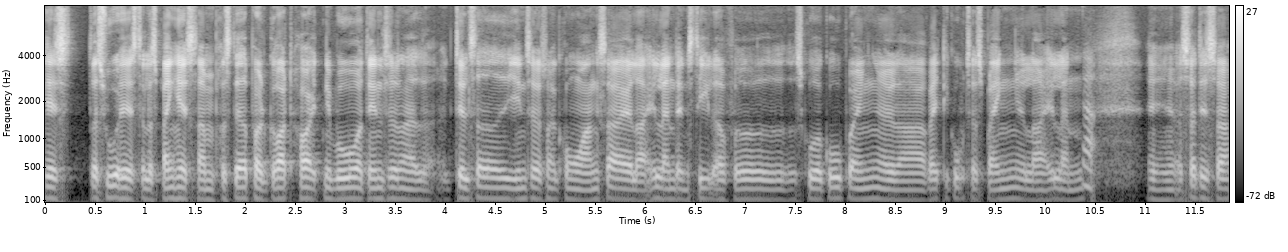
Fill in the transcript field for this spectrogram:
hest, dressurhest eller springhest, som præsteret på et godt højt niveau og deltaget, i internationale konkurrencer eller et eller andet den stil og fået scoret gode point eller er rigtig god til at springe eller et eller andet. Ja. Øh, og så er det så,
